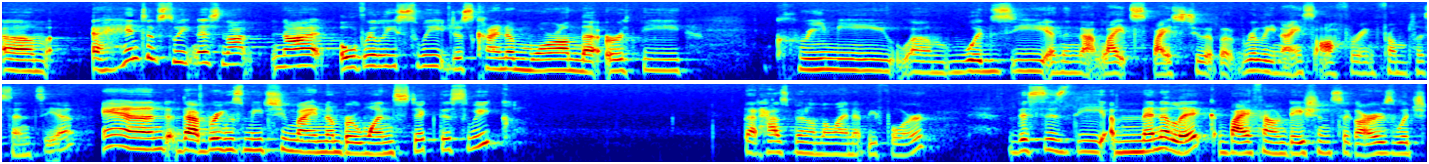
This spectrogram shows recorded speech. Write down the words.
Um, a hint of sweetness, not, not overly sweet, just kind of more on the earthy, creamy, um, woodsy, and then that light spice to it, but really nice offering from Plasencia. And that brings me to my number one stick this week that has been on the lineup before. This is the Menelik by Foundation Cigars, which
